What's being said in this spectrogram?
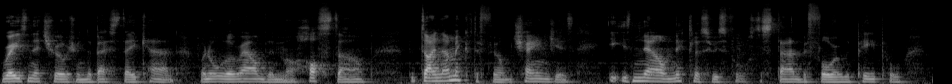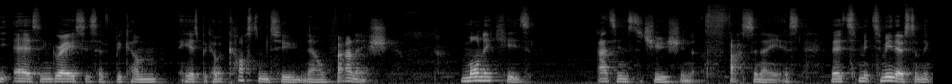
raising their children the best they can when all around them are hostile. The dynamic of the film changes. It is now Nicholas who is forced to stand before other people. The airs and graces have become he has become accustomed to now vanish. Monarchies as institution fascinate us. There, to, me, to me, there's something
